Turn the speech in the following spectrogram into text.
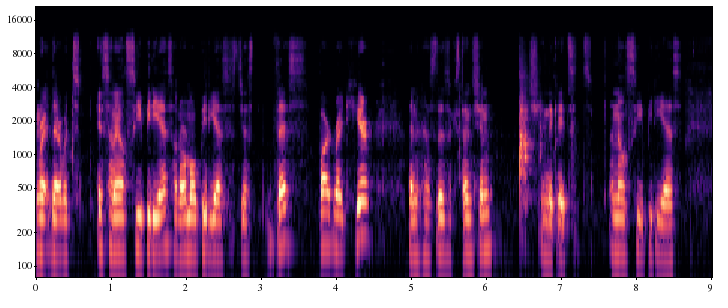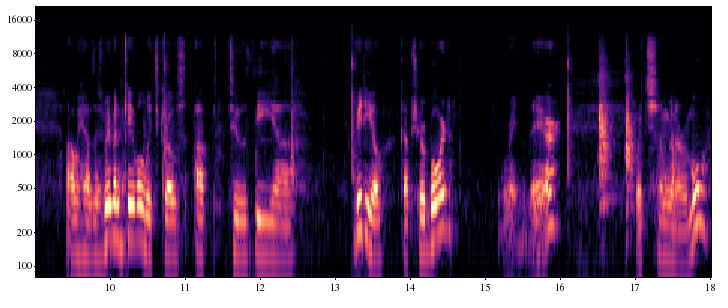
right there which is an LC PDS, a normal PDS is just this part right here, then it has this extension which indicates it's an LC PDS. Uh, we have this ribbon cable which goes up to the uh, video capture board right there which I'm gonna remove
